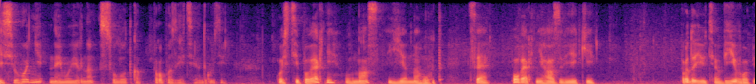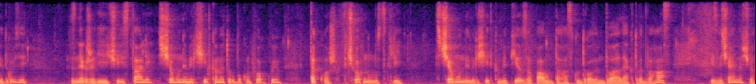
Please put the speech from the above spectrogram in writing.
І сьогодні неймовірна солодка пропозиція, друзі. Ось ці поверхні в нас є на гурт. Це поверхні газові, які продаються в Європі, друзі, з нержавіючої сталі з чавунними решітками турбокомфоркою. Також в чорному склі з чавунними решітками, піозапалом та газконтролем 2 електро, 2 газ. І, звичайно, що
